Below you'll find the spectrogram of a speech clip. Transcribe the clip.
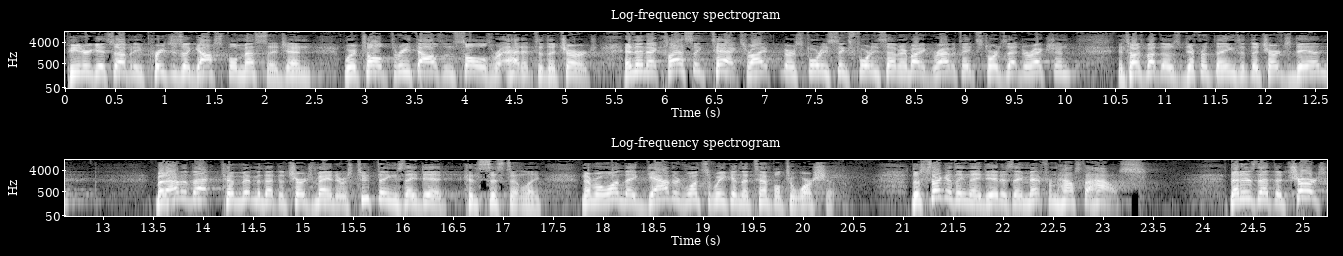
Peter gets up and he preaches a gospel message, and we're told 3,000 souls were added to the church. And then that classic text, right? Verse 46, 47, everybody gravitates towards that direction and talks about those different things that the church did. But out of that commitment that the church made, there was two things they did consistently. Number one, they gathered once a week in the temple to worship. The second thing they did is they met from house to house. That is, that the church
